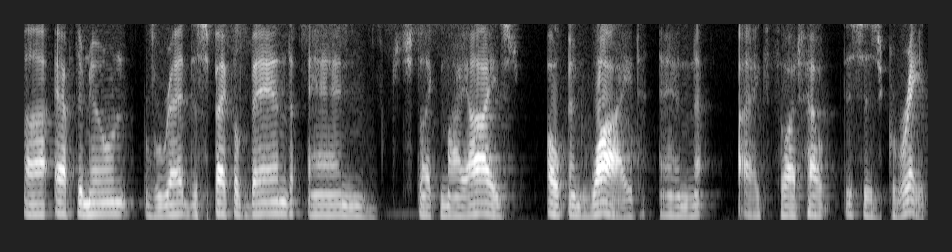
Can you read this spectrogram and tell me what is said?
uh, afternoon, read The Speckled Band, and just like my eyes opened wide, and I thought, "How this is great!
